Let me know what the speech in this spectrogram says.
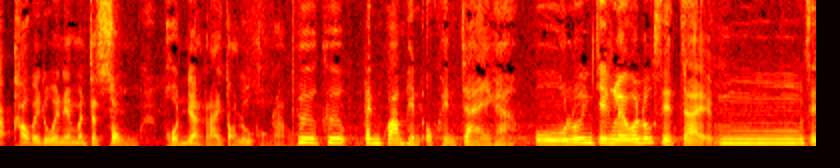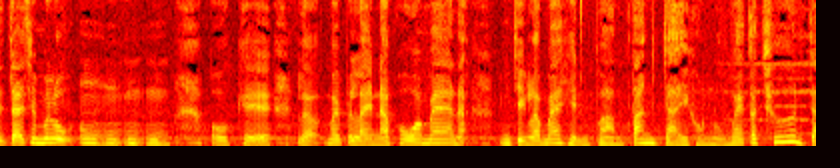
กับเขาไปด้วยเนี่ยมันจะส่งผลอย่างไรต่อลูกของเรา คือคือเป็นความเห็นอกเห็นใจค่ะโอ้รู้จริง ๆ เลยว่าลูกเสียใจ อืมเสียใจใช่ไหมลูกอืมอืมอืมอืมโอเค แล้วไม่เป็นไรนะ เพราะว่าแม่น่ะ จริง ๆ แล้วแม่เห็นความตั้งใจของหนูแม่ก็ชื่นใจ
